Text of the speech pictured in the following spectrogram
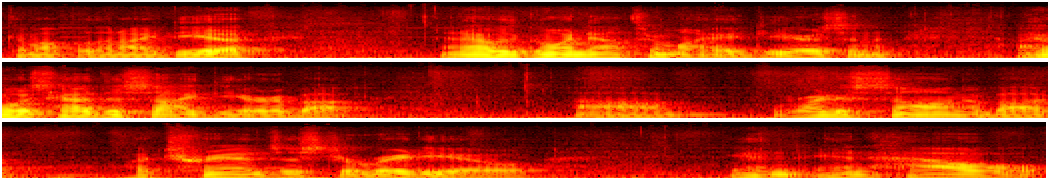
come up with an idea. And I was going down through my ideas, and I always had this idea about um, write a song about a transistor radio, and and how,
